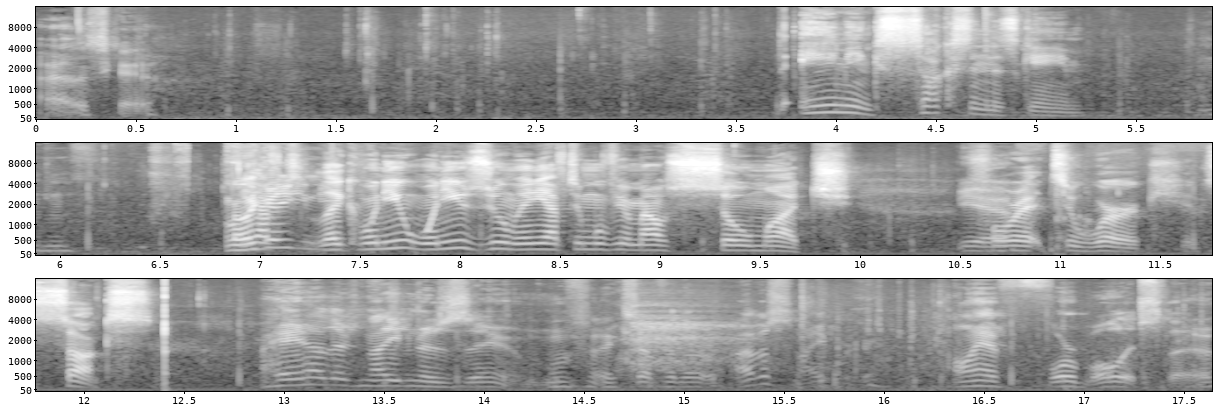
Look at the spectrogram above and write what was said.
Alright, let's go. The aiming sucks in this game. Mm-hmm. Like, have how you to- like when you when you zoom in, you have to move your mouse so much yeah. for it to work. It sucks. I hate how there's not even a zoom, except for the. I have a sniper. I only have four bullets though.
